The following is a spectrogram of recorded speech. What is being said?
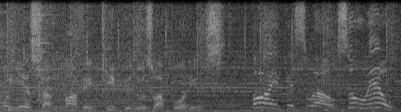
Conheça a nova equipe dos vapores. Oi, pessoal, sou eu.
